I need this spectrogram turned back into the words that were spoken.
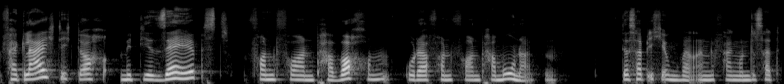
vergleich dich doch mit dir selbst von vor ein paar Wochen oder von vor ein paar Monaten. Das habe ich irgendwann angefangen und das hat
